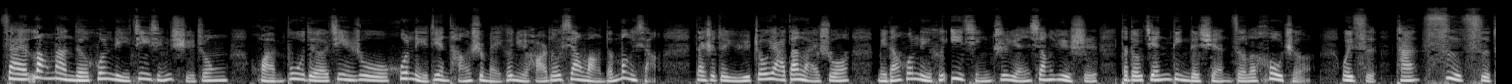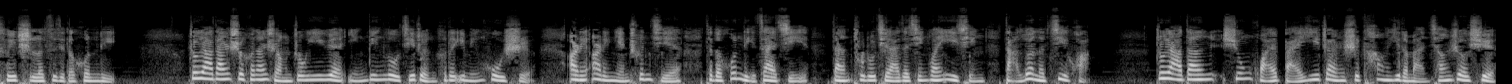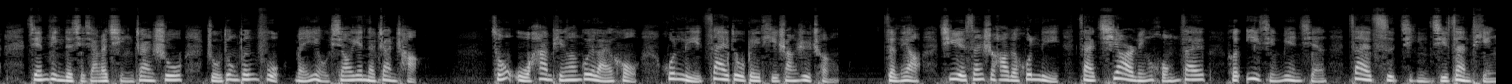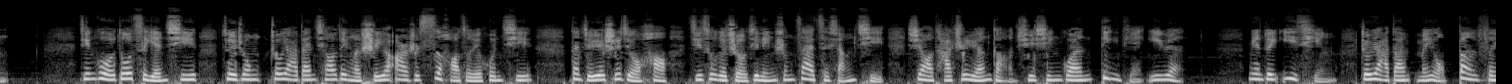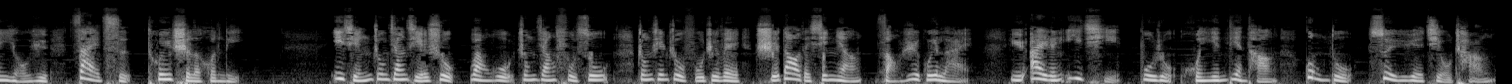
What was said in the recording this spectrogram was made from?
在浪漫的婚礼进行曲中，缓步的进入婚礼殿堂是每个女孩都向往的梦想。但是对于周亚丹来说，每当婚礼和疫情之缘相遇时，她都坚定地选择了后者。为此，她四次推迟了自己的婚礼。周亚丹是河南省中医院迎宾路急诊科的一名护士。二零二零年春节，她的婚礼在即，但突如其来的新冠疫情打乱了计划。朱亚丹胸怀白衣战士抗疫的满腔热血，坚定地写下了请战书，主动奔赴没有硝烟的战场。从武汉平安归来后，婚礼再度被提上日程。怎料七月三十号的婚礼在七二零洪灾和疫情面前再次紧急暂停。经过多次延期，最终周亚丹敲定了十月二十四号作为婚期。但九月十九号，急促的手机铃声再次响起，需要他支援港区新冠定点医院。面对疫情，周亚丹没有半分犹豫，再次推迟了婚礼。疫情终将结束，万物终将复苏。衷心祝福这位迟到的新娘早日归来，与爱人一起步入婚姻殿堂，共度岁月久长。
